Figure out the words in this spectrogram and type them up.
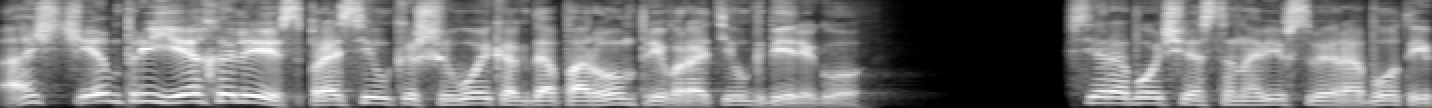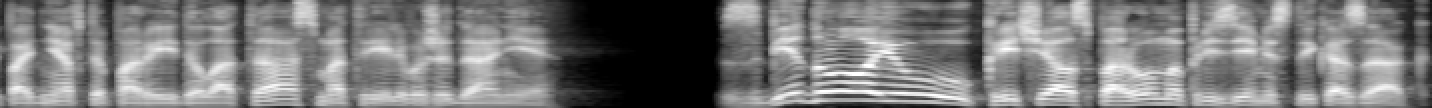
«А с чем приехали?» – спросил Кошевой, когда паром приворотил к берегу. Все рабочие, остановив свои работы и подняв топоры и долота, смотрели в ожидании. «С бедою!» – кричал с парома приземистый казак.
